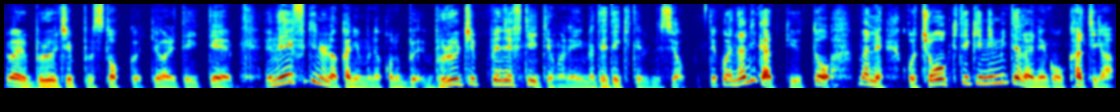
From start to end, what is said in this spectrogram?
いわゆるブルーチップストックって言われていて、NFT の中にもね、このブルーチップ NFT っていうのがね、今出てきてるんですよ。で、これ何かっていうと、まあね、こう、長期的に見たらね、こう、価値が、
